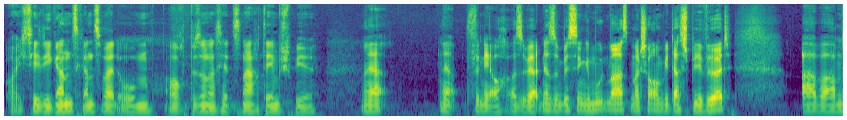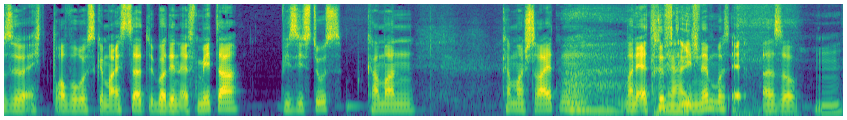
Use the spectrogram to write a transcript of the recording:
oh, ich sehe die ganz, ganz weit oben, auch besonders jetzt nach dem Spiel. Ja, ja, finde ich auch. Also wir hatten ja so ein bisschen gemutmaßt, mal schauen, wie das Spiel wird. Aber haben sie echt bravourös gemeistert über den Elfmeter. Wie siehst du es? Kann man, kann man streiten? Man, er trifft Ja, ihn, ne? Muss, er- also, Hm.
